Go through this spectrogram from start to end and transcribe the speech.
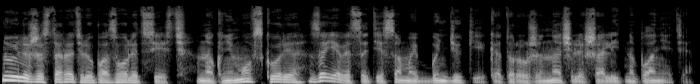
Ну или же старателю позволят сесть, но к нему вскоре заявятся те самые бандюки, которые уже начали шалить на планете.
